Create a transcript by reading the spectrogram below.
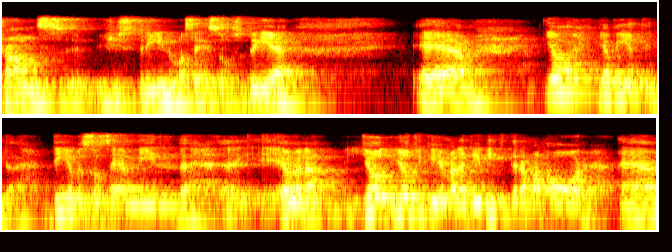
transhysterin om man säger så. så det är, eh, ja, jag vet inte. Det är väl så att säga min, eh, jag menar, jag, jag tycker jag menar, det är viktigt att man har eh,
